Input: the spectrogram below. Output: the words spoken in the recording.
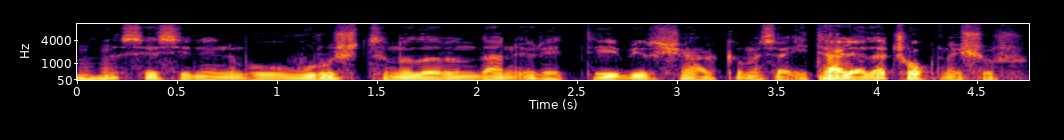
hı hı. sesinin bu vuruş tınılarından ürettiği bir şarkı mesela İtalya'da çok meşhur.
